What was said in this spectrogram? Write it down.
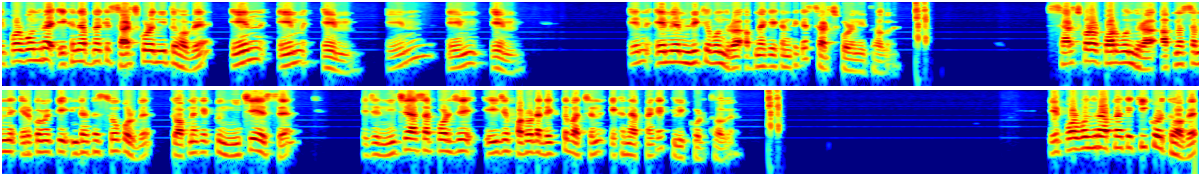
এরপর বন্ধুরা এখানে আপনাকে সার্চ করে নিতে হবে N M M N M M N M M লিখে বন্ধুরা আপনাকে এখান থেকে সার্চ করে নিতে হবে। সার্চ করার পর বন্ধুরা আপনার সামনে এরকম একটি ইন্টারফেস শো করবে। তো আপনাকে একটু নিচে এসে, এই যে নিচে আসার পর যে এই যে ফটোটা দেখতে পাচ্ছেন, এখানে আপনাকে ক্লিক করতে হবে। এরপর বন্ধুরা আপনাকে কি করতে হবে?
